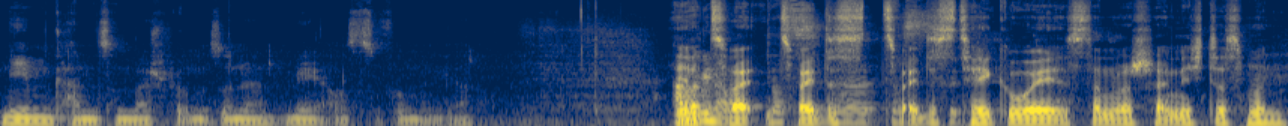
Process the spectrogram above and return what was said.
nehmen kann, zum Beispiel, um so eine Mail auszuformulieren. Ja, genau, zwei, das, zweites, äh, das zweites Takeaway ist dann wahrscheinlich, dass man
